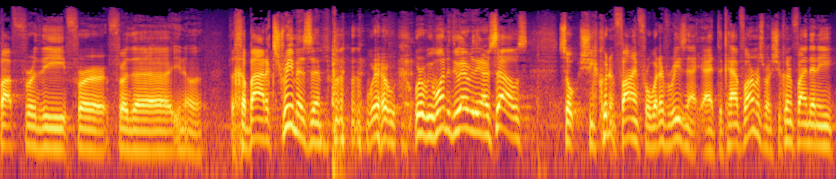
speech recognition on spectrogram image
but for the for for the you know the Chabad extremism, where where we want to do everything ourselves, so she couldn't find for whatever reason at, at DeKalb Farmers Market, she couldn't find any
